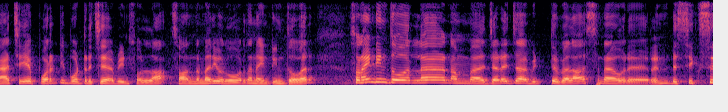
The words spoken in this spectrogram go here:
மேட்சையே புரட்டி போட்டுருச்சு அப்படின்னு சொல்லலாம். ஸோ அந்த மாதிரி ஒரு ஓவர் தான் நைன்டீன்த் ஓவர் ஸோ நைன்டீன்த் ஓவரில் நம்ம ஜடேஜா விட்டு விளாசின ஒரு ரெண்டு சிக்ஸு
